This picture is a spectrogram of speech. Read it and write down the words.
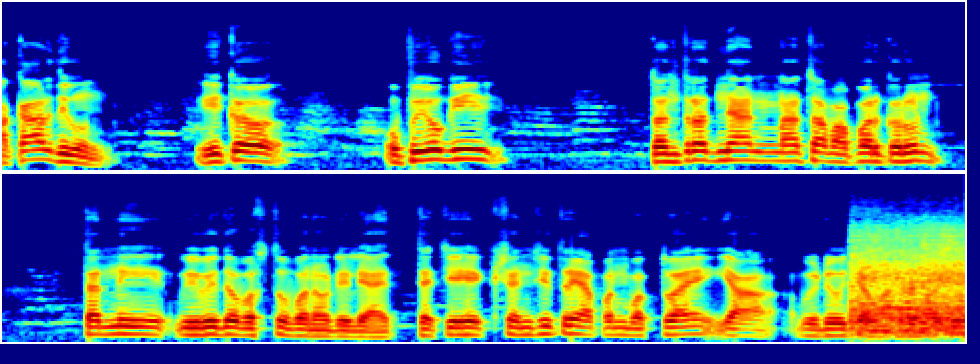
आकार देऊन एक उपयोगी तंत्रज्ञानाचा वापर करून त्यांनी विविध वस्तू बनवलेल्या आहेत. त्याचे हे क्षणचित्रे आपण बघतो आहे या व्हिडिओच्या माध्यमातून.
